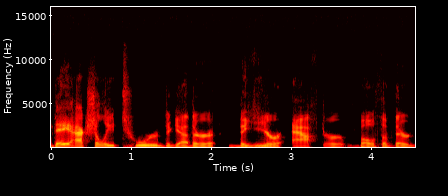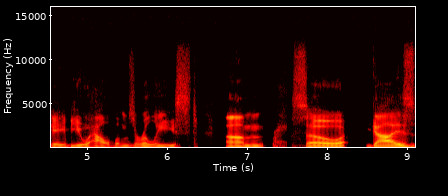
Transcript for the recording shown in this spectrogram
they actually toured together the year after both of their debut albums released. Um, so guys,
